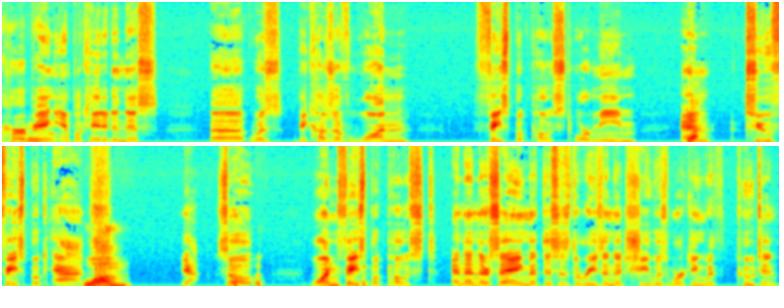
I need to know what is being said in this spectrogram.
her being implicated in this uh, was because of one Facebook post or meme and two Facebook ads. one. Yeah. So one Facebook post, and then they're saying that this is the reason that she was working with Putin.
